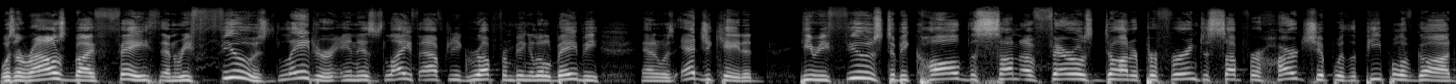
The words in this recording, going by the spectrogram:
was aroused by faith and refused later in his life after he grew up from being a little baby and was educated he refused to be called the son of Pharaoh's daughter, preferring to suffer hardship with the people of God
